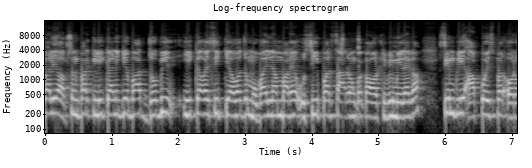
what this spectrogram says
वाली ऑप्शन पर क्लिक करने के बाद जो भी ई के किया हुआ जो मोबाइल नंबर है, उसी पर चार अंक का ओ मिलेगा। सिंपली आपको इस पर ओ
